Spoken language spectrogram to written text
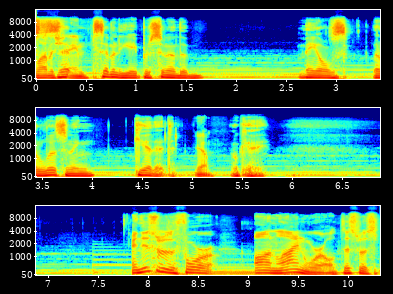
Lot of shame. Seventy-eight percent of the males that are listening get it. Yeah. Okay. And this was for online world. This was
